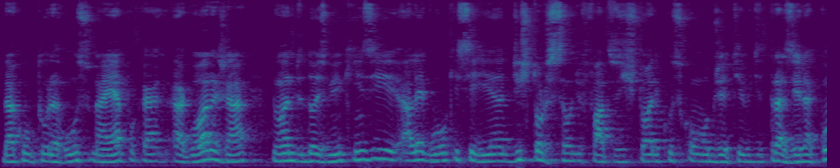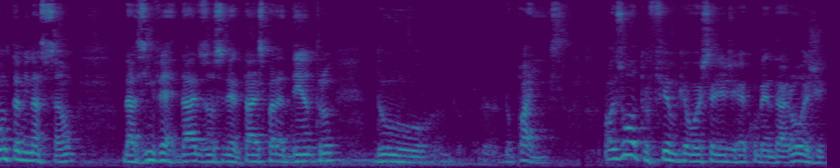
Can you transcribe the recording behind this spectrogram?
da Cultura russo, na época, agora já, no ano de 2015, alegou que seria distorção de fatos históricos com o objetivo de trazer a contaminação das inverdades ocidentais para dentro do, do, do país. Mas o outro filme que eu gostaria de recomendar hoje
